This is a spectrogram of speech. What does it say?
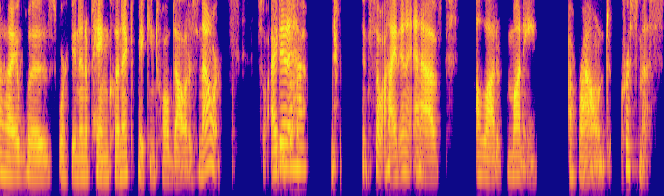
I was working in a pain clinic making $12 an hour. So I didn't have so I didn't have a lot of money around Christmas.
